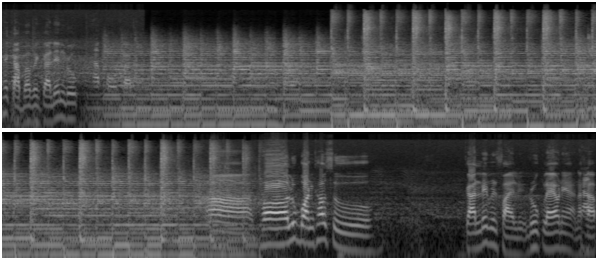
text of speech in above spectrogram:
ให้กลับมาเป็นการเล่นรุกครับผมครับ พอลูกบอลเข้าสู่การเล่นเป็นฝ่ายรุกแล้วเนี่ยนะครับ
